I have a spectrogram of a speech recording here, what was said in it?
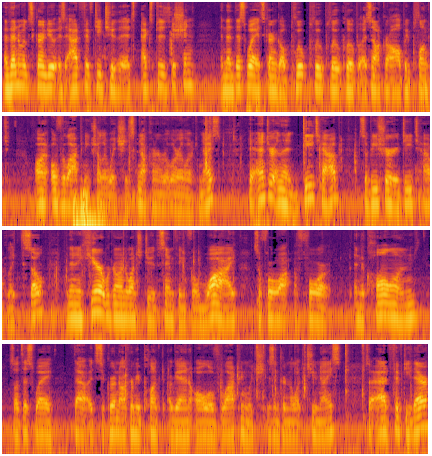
and then what it's going to do is add 50 to the, its X position, and then this way it's going to go ploop, ploop, ploop, ploop. It's not going to all be plunked on overlapping each other, which is not going to really look nice. Hit enter and then D tab. So be sure you D tab like so. And then in here we're going to want to do the same thing for Y. So for for in the column, so this way that it's not going to be plunked again all overlapping, which isn't going to look too nice. So add 50 there.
